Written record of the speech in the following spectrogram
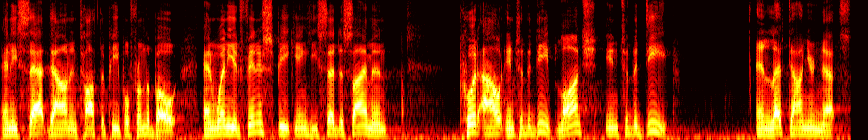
And he sat down and taught the people from the boat. And when he had finished speaking, he said to Simon, Put out into the deep, launch into the deep, and let down your nets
